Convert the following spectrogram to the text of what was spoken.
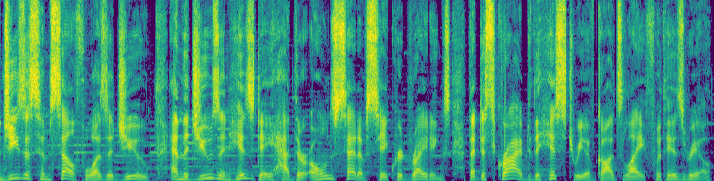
Jesus himself was a Jew, and the Jews in his day had their own set of sacred writings that described the history of God's life with Israel.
